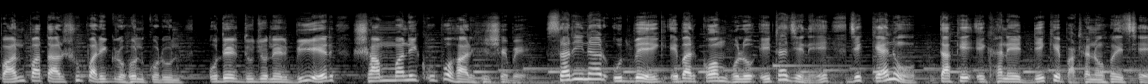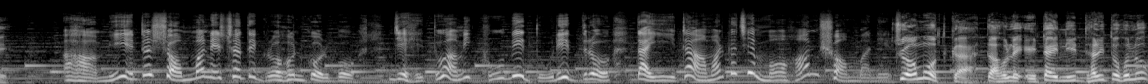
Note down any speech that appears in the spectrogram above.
পান পাতার সুপারি গ্রহণ করুন। ওদের দুজনের বিয়ের সাম্মানিক উপহার হিসেবে। সারিনার উদ্বেগ এবার কম হলো এটা জেনে যে কেন তাকে এখানে ডেকে পাঠানো হয়েছে। আমি এটা সম্মানের সাথে গ্রহণ করব। যেহেতু আমি খুবই দরিদ্র তাই এটা আমার কাছে মহান সম্মানের। চমৎকার! তাহলে এটাই নির্ধারিত হলো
